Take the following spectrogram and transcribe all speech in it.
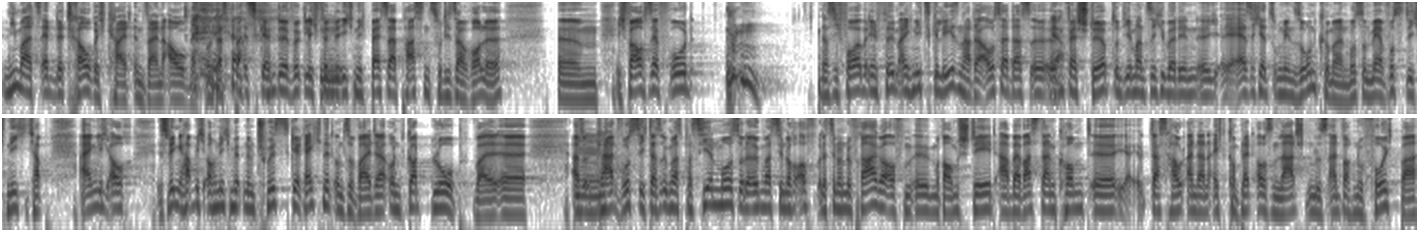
niemals endende Traurigkeit in seinen Augen. Und das ja. es könnte wirklich, finde mhm. ich, nicht besser passen zu dieser Rolle. Ähm, ich war auch sehr froh, dass ich vorher über den Film eigentlich nichts gelesen hatte, außer dass äh, irgendwer ja. stirbt und jemand sich über den, äh, er sich jetzt um den Sohn kümmern muss und mehr wusste ich nicht. Ich habe eigentlich auch, deswegen habe ich auch nicht mit einem Twist gerechnet und so weiter und Gottlob, weil äh, also mhm. klar wusste ich, dass irgendwas passieren muss oder irgendwas hier noch auf, dass hier noch eine Frage auf dem im Raum steht, aber was dann kommt, äh, das haut einen dann echt komplett aus dem Latschen und ist einfach nur furchtbar.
